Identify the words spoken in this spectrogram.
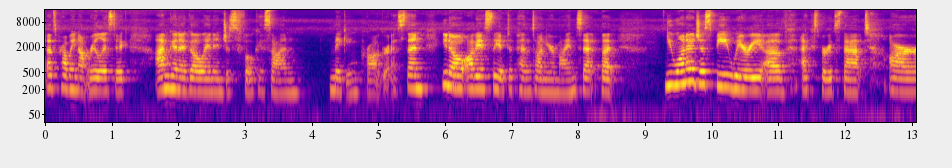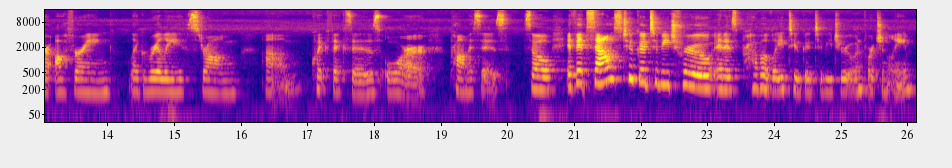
that's probably not realistic. I'm going to go in and just focus on making progress. Then, you know, obviously it depends on your mindset, but you want to just be wary of experts that are offering like really strong um, quick fixes or promises. So if it sounds too good to be true, it is probably too good to be true, unfortunately.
